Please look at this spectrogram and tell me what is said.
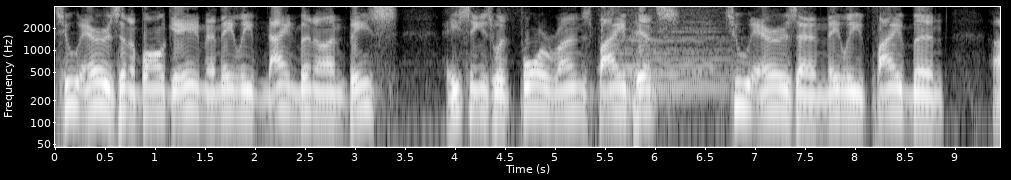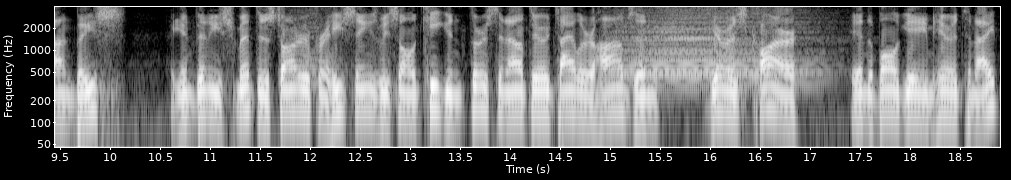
two errors in the ball game, and they leave nine men on base. Hastings with four runs, five hits, two errors, and they leave five men on base. Again, Vinny Schmidt, the starter for Hastings. We saw Keegan Thurston out there, Tyler Hobbs, and Garris Carr in the ball game here tonight.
